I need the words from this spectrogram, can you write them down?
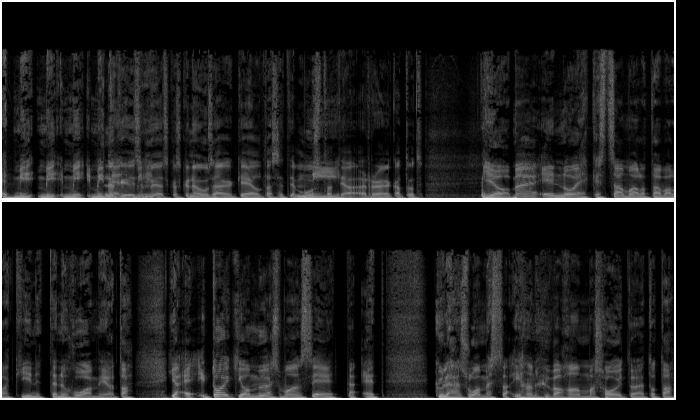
että mi, mi, mi, miten... No kyllä se mihin- myös, koska ne on usein aika keltaiset ja mustat Niin. ja röökatut. Joo, mä en ole ehkä samalla tavalla kiinnittänyt huomiota. Ja e- toikin on myös vaan se, että et, kyllähän Suomessa ihan hyvä hammashoito ja tota,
